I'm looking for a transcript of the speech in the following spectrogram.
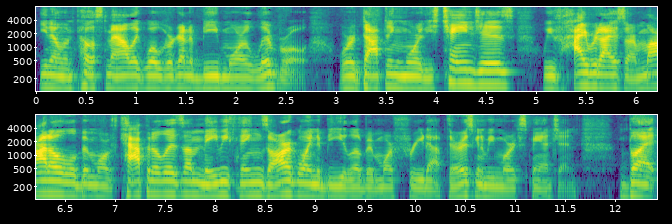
you know, in post Mao, like, well, we're going to be more liberal. We're adopting more of these changes. We've hybridized our model a little bit more with capitalism. Maybe things are going to be a little bit more freed up. There is going to be more expansion. But,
